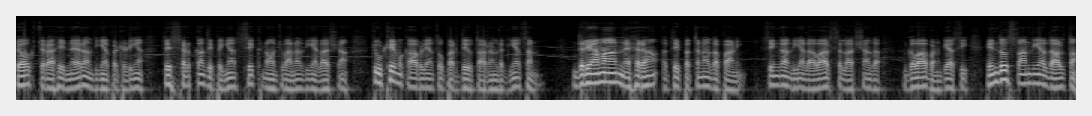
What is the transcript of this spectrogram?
ਚੌਕ ਚਰਾਹੇ ਨਹਿਰਾਂ ਦੀਆਂ ਪਟੜੀਆਂ ਤੇ ਸੜਕਾਂ ਤੇ ਪਈਆਂ ਸਿੱਖ ਨੌਜਵਾਨਾਂ ਦੀਆਂ ਲਾਸ਼ਾਂ ਝੂਠੇ ਮੁਕਾਬਲਿਆਂ ਤੋਂ ਪਰਦੇ ਉਤਾਰਨ ਲੱਗੀਆਂ ਸਨ। ਦਰਿਆਵਾਂ, ਨਹਿਰਾਂ ਅਤੇ ਪਤਨਾਂ ਦਾ ਪਾਣੀ ਸਿੰਘਾਂ ਦੀਆਂ ਲਾਵਾਰਸ ਲਾਸ਼ਾਂ ਦਾ ਗਵਾਹ ਬਣ ਗਿਆ ਸੀ। ਹਿੰਦੁਸਤਾਨ ਦੀਆਂ ਅਦਾਲਤਾਂ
